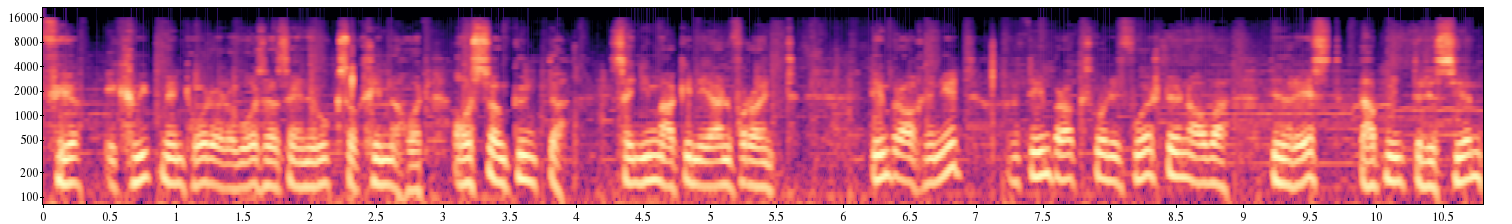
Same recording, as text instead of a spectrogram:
für Equipment hat oder was er seinen Rucksack hin hat. Außer Günther, seinen imaginären Freund. Den brauche ich nicht, den brauche ich gar nicht vorstellen, aber den Rest darf mich interessieren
